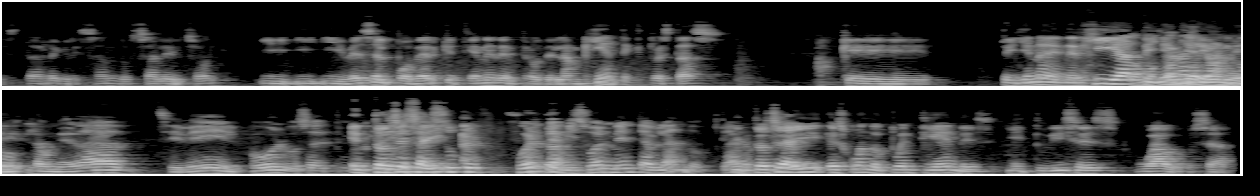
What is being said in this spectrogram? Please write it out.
te está regresando, sale el sol y, y- y ves el poder que tiene dentro del ambiente que tú estás, que te llena de energía, te llena de la, algo. la humedad, se ve el polvo, o sea, Entonces ahí- súper fuerte Claro. visualmente hablando, claro. Entonces ahí es cuando tú entiendes y tú dices, wow, o sea,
